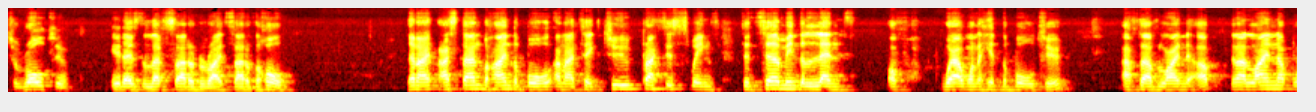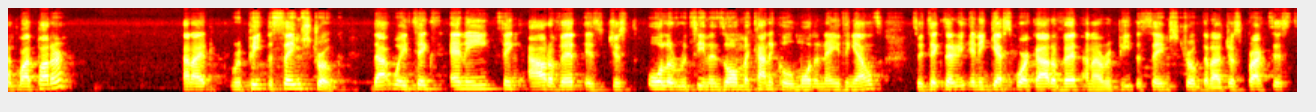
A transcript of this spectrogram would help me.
to roll to, either as the left side or the right side of the hole. Then I, I stand behind the ball and I take two practice swings to determine the length of where I want to hit the ball to. After I've lined it up, then I line up with my putter and I repeat the same stroke. That way, it takes anything out of it. It's just all a routine and it's all mechanical more than anything else. So it takes any, guesswork out of it, and I repeat the same stroke that I just practiced.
